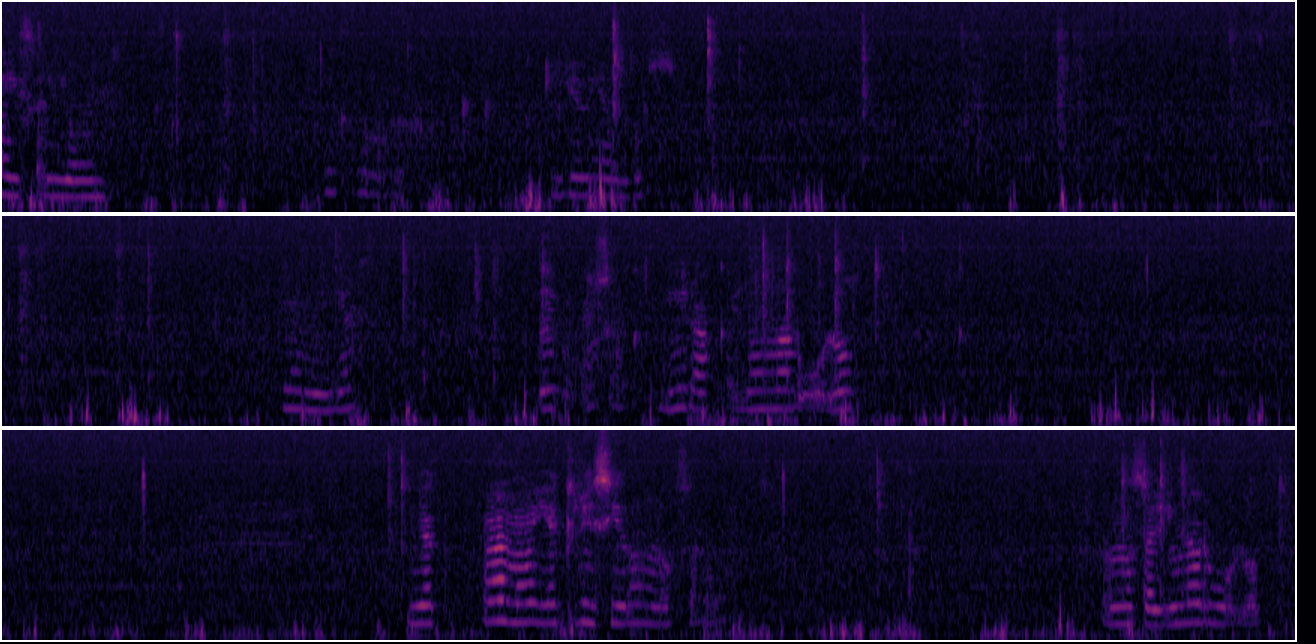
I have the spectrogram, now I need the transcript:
Ahí salió uno. Aquí ya habían dos. Uno ya. Ay, vamos a- Mira, acá hay un arbolote. Ya, ah, no, ya crecieron los árboles. Nos salió un arbolote.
